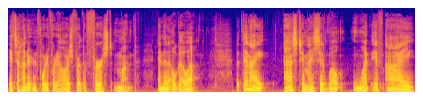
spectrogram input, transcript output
it's $144 for the first month, and then it will go up. But then I asked him, I said, well, what if I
